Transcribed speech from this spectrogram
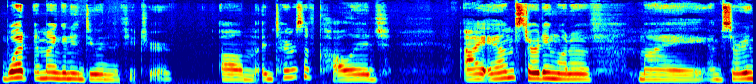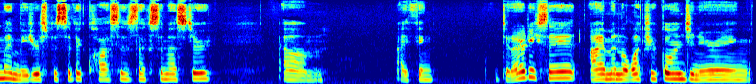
what am I going to do in the future? Um, in terms of college, I am starting one of my I'm starting my major specific classes next semester. Um, I think did I already say it? I'm an electrical engineering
